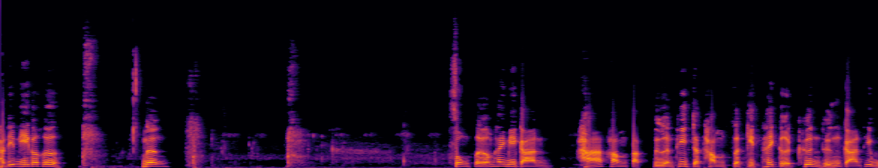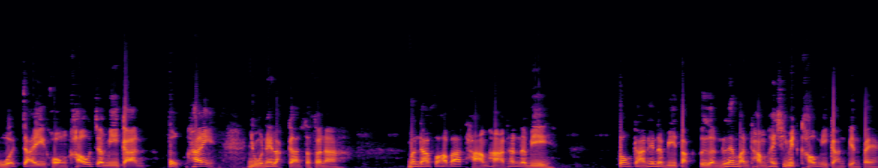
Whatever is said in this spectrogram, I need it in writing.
หะดิษนี้ก็คือหนึ่งส่งเสริมให้มีการ หาคำตักเตือนที่จะทำสกิดให้เกิดขึ้นถึงการที่หัวใจของเขาจะมีการปลุกให้อยู่ในหลักการศาสนา บรรดาซอฮาบะถามหาท่านนาบี ต้องการให้นบีตักเตือน และมันทำให้ชีวิตเขามีการเปลี่ยนแปลง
